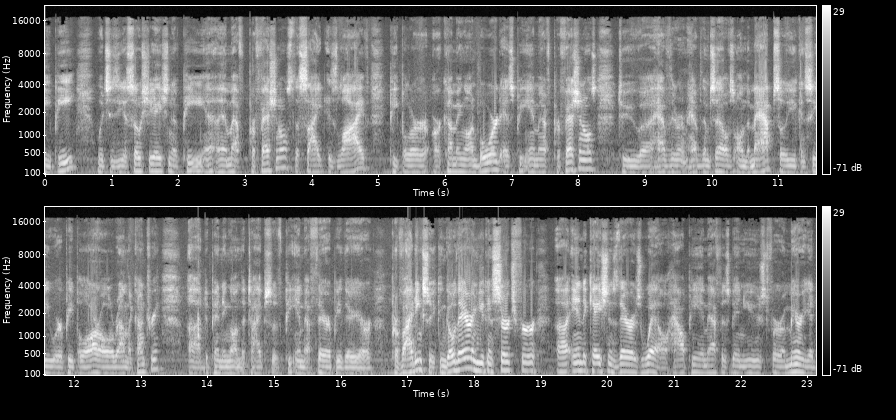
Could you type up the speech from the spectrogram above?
AOPP, which is the Association of PEMF Professionals. The site is live. People are, are coming on board as PEMF professionals to uh, have their have themselves on the map, so you can see where people are all around the country, uh, depending on the types of PEMF therapy they are providing. So you can go there and you can search for uh, indications there as well how PEMF has been used for a myriad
